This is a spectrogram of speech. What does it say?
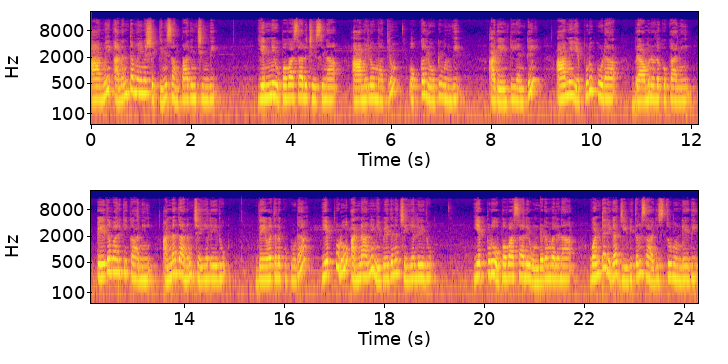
ఆమె అనంతమైన శక్తిని సంపాదించింది. ఎన్ని ఉపవాసాలు చేసినా ఆమెలో మాత్రం ఒక్క లోటు ఉంది. అదేంటి అంటే ఆమె ఎప్పుడూ కూడా బ్రాహ్మణులకు కానీ పేదవారికి కానీ అన్నదానం చేయలేదు. దేవతలకు కూడా ఎప్పుడూ అన్నాన్ని నివేదన చెయ్యలేదు. ఎప్పుడు ఉపవాసాలే ఉండడం వలన ఒంటరిగా జీవితం సాగిస్తూ ఉండేది.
